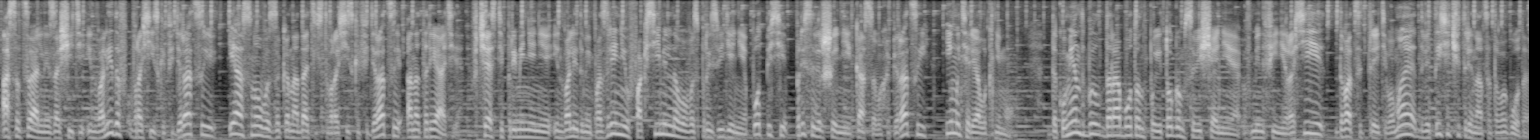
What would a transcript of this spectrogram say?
о социальной защите инвалидов в Российской Федерации и основы законодательства Российской Федерации о нотариате в части применения инвалидами по зрению факсимильного воспроизведения подписи при совершении кассовых операций и материала к нему. Документ был доработан по итогам совещания в Минфине России 23 мая 2013 года.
